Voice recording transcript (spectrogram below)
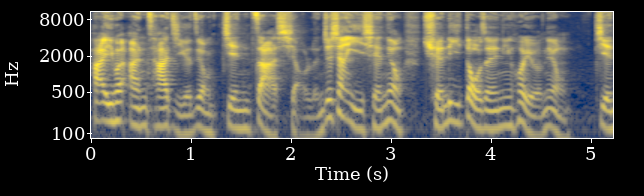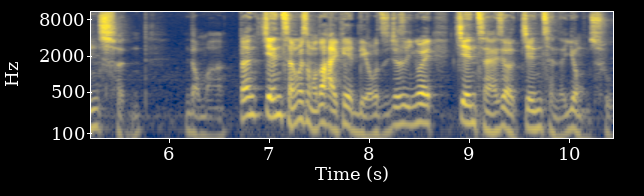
他一定会安插几个这种奸诈小人，就像以前那种权力斗争一定会有那种奸臣，你懂吗？但奸臣为什么都还可以留着？就是因为奸臣还是有奸臣的用处。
